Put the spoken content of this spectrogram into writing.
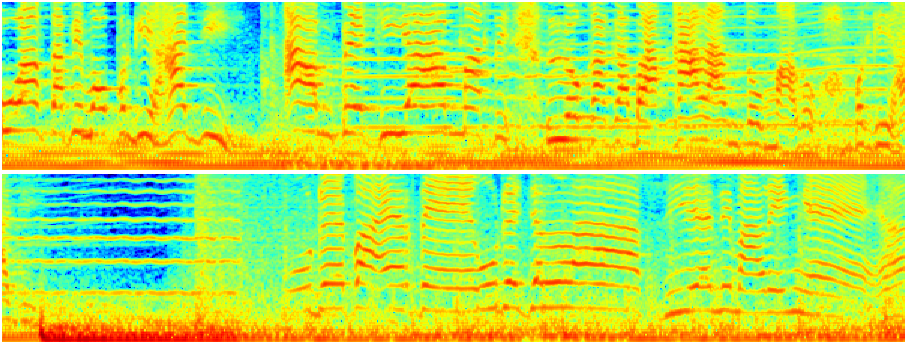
uang tapi mau pergi haji. Ampe kiamat nih, lo kagak bakalan tuh malu pergi haji. Udah Pak RT, udah jelas dia nih malingnya. Ya.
